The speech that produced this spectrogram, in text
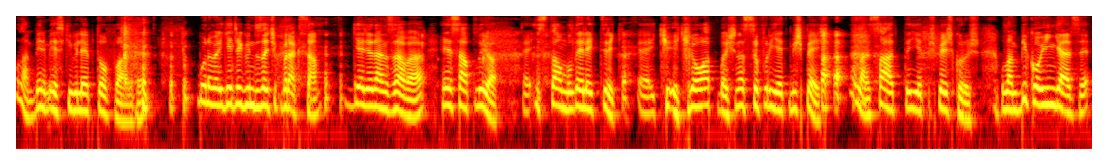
Ulan benim eski bir laptop vardı. Bunu böyle gece gündüz açık bıraksam geceden sabaha hesaplıyor. E, İstanbul'da elektrik e, ki- kilowatt başına 0.75. Ulan saatte 75 kuruş. Ulan bir coin gelse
